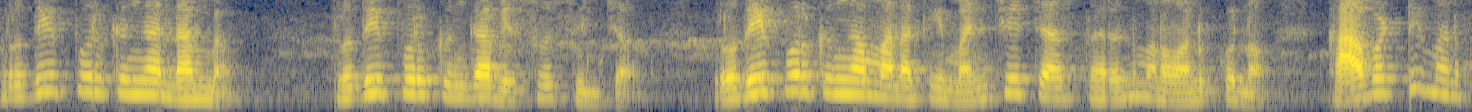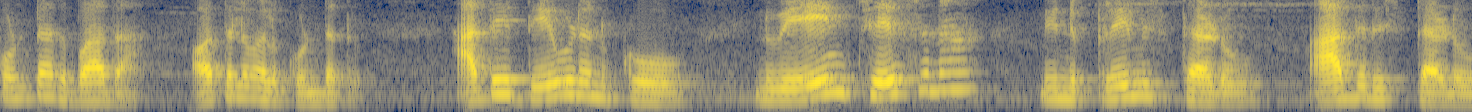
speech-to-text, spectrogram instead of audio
హృదయపూర్వకంగా నమ్మాం హృదయపూర్వకంగా విశ్వసించాం. హృదయపూర్వకంగా మనకి మంచి చేస్తారని మనం అనుకున్నాం. కాబట్టి మనకు ఉంటుంది బాధ అవతల వాళ్ళకు ఉండదు అదే దేవుడు అనుకో నువ్వేం చేసినా నిన్ను ప్రేమిస్తాడు ఆదరిస్తాడు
